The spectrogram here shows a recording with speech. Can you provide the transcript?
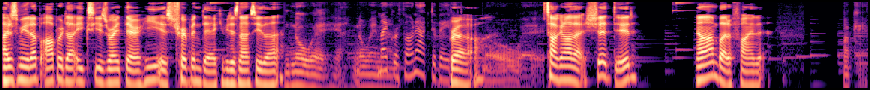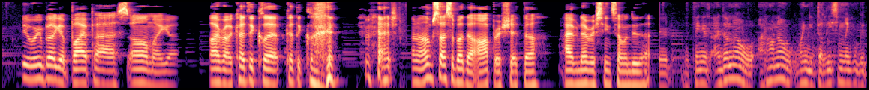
I just made up opera.exe is right there. He is tripping dick if he does not see that. No way, yeah, no way, man. Microphone activated. Bro. No way. He's talking all that shit, dude. Now I'm about to find it. Okay. Dude, we're about to get bypassed. Oh my god. Alright, bro, cut the clip. Cut the clip. Imagine. I don't know, I'm sus about the opera shit though. I've never seen someone do that. The thing is, I don't know. I don't know when you delete something with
